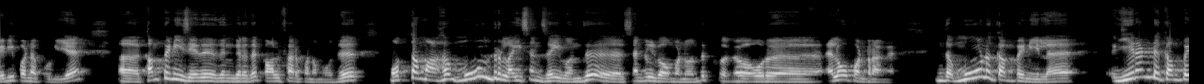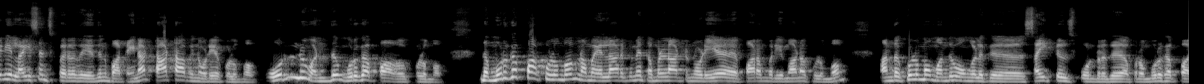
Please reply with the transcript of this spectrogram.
ரெடி பண்ணக்கூடிய கம்பெனிஸ் எது எதுங்கிறத கால்ஃபேர் பண்ணும்போது மொத்தமாக மூன்று லைசன்ஸை வந்து சென்ட்ரல் கவர்மெண்ட் வந்து ஒரு அலோவ் பண்றாங்க. இந்த மூணு கம்பெனியில இரண்டு கம்பெனி லைசன்ஸ் பெறது எதுன்னு பாத்தீங்கன்னா டாடாவினுடைய குழுமம். ஒன்னு வந்து முருகப்பா குழுமம். இந்த முருகப்பா குழுமம் நம்ம எல்லாருக்குமே தமிழ்நாட்டினுடைய பாரம்பரியமான குழுமம். அந்த குழுமம் வந்து உங்களுக்கு சைக்கிள்ஸ் போன்றது அப்புறம் முருகப்பா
